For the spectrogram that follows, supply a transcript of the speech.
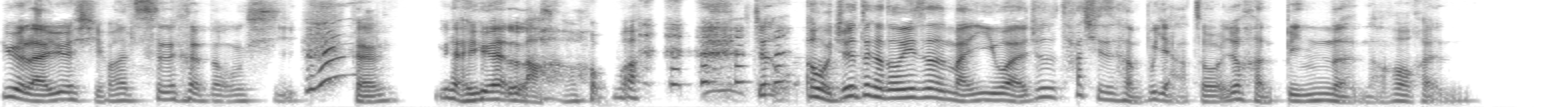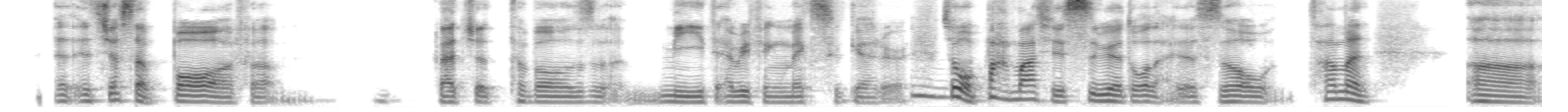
越来越喜欢吃那个东西，可能。越来越老嘛，就呃，我觉得这个东西真的蛮意外，就是它其实很不亚洲，就很冰冷，然后很，it's just a ball of vegetables, meat, everything mixed together。所以，我爸妈其实四月多来的时候，他们呃，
